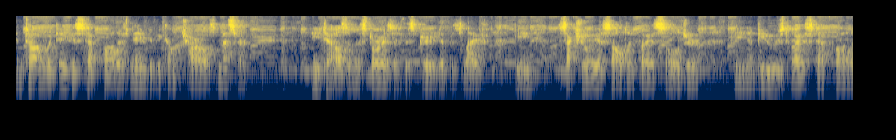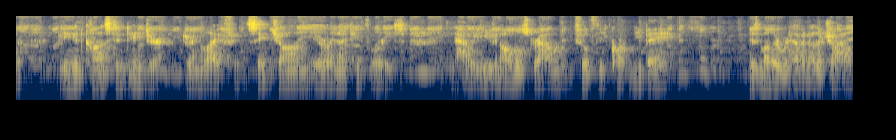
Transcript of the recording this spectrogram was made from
and Tom would take his stepfather's name to become Charles Messer. He tells in the stories of this period of his life being sexually assaulted by a soldier, being abused by his stepfather, being in constant danger during life in St. John in the early 1940s, and how he even almost drowned in filthy Courtenay Bay. His mother would have another child,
